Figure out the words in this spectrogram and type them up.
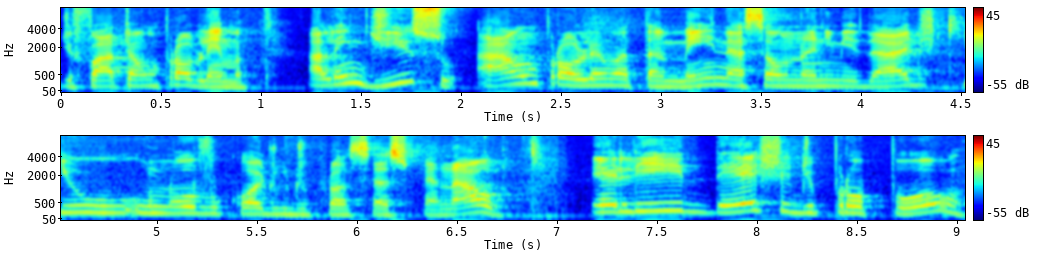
de fato, é um problema. Além disso, há um problema também nessa unanimidade que o, o novo Código de Processo Penal ele deixa de propor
